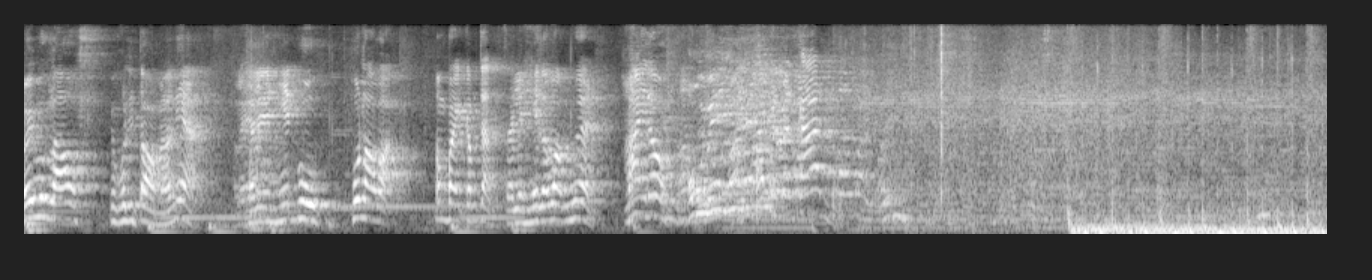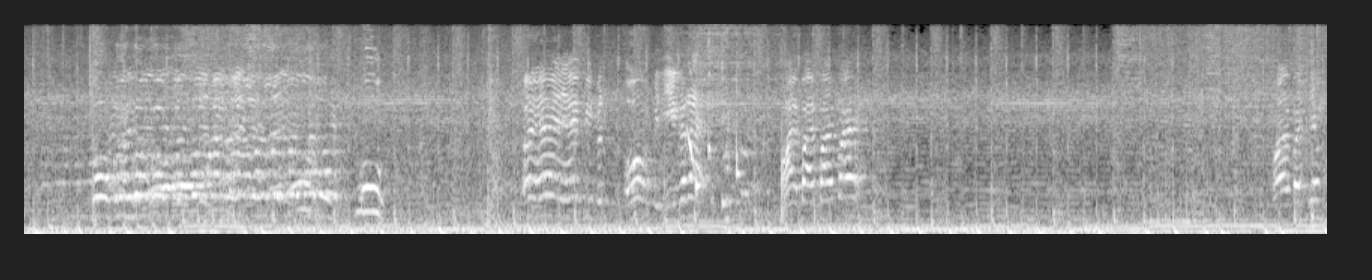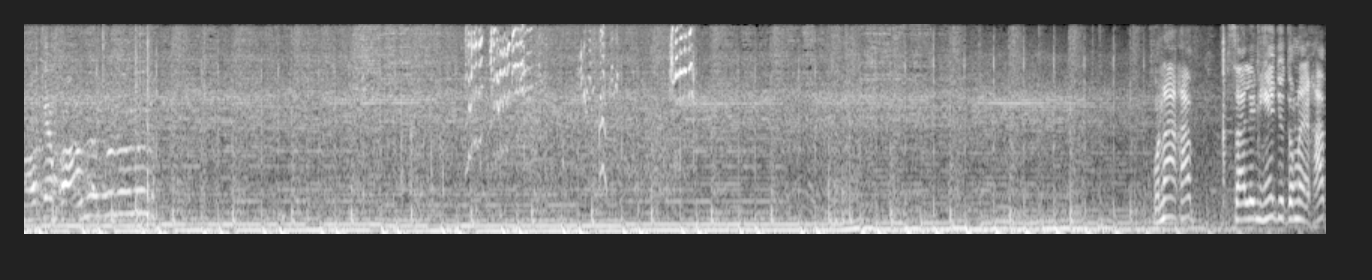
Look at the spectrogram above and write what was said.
เฮ้ยพวกเราเป็นคนติดต่อมาแล้วเนี่ย Siren Head บุกพวกเราอะต้องไปกำจัด Siren Head แล้วว่ะเพื่อนไปเร็วไปไปไปจัดการ go go go go go go เฮ้ยเฮ้ยเฮ้ยปิดประตูโอ้ปิดเองก็ได้ไปไปไปไปไปไปเตรียมของเตรียมของ หัวหน้าครับซาเลนเฮดอยู่ตรงไหนครับ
